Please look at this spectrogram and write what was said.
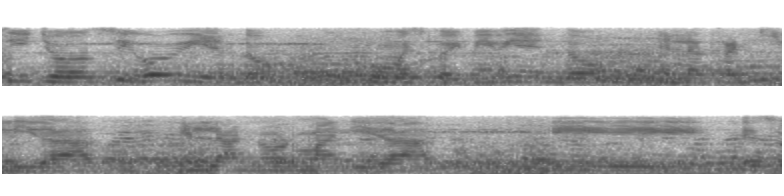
si yo sigo viviendo como estoy viviendo, en la tranquilidad, en la normalidad, eh, eso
